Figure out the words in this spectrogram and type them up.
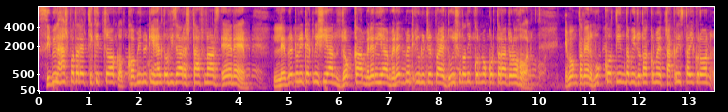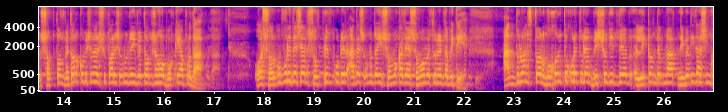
সিভিল হাসপাতালের চিকিৎসক, community health officer, staff nurse ANM laboratory technician যক্কা ম্যালেরিয়া ম্যানেজমেন্ট ইউনিটের প্রায় দুই শতাধিক কর্মকর্তারা জড়ো হন এবং তাদের মুখ্য তিন দাবি যথাক্রমে চাকরি স্থায়ীকরণ সপ্তম বেতন কমিশনের সুপারিশ অনুযায়ী বেতন সহ বকেয়া প্রদান। ও সর্বোপরি দেশের সুপ্রিম কোর্টের আদেশ অনুযায়ী সমকাজে সমবেতনের দাবিতে আন্দোলনস্থল মুখরিত করে তুলেন বিশ্বজিৎ দেব, লিটন দেবনাথ, নিবেদিতা সিংহ,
